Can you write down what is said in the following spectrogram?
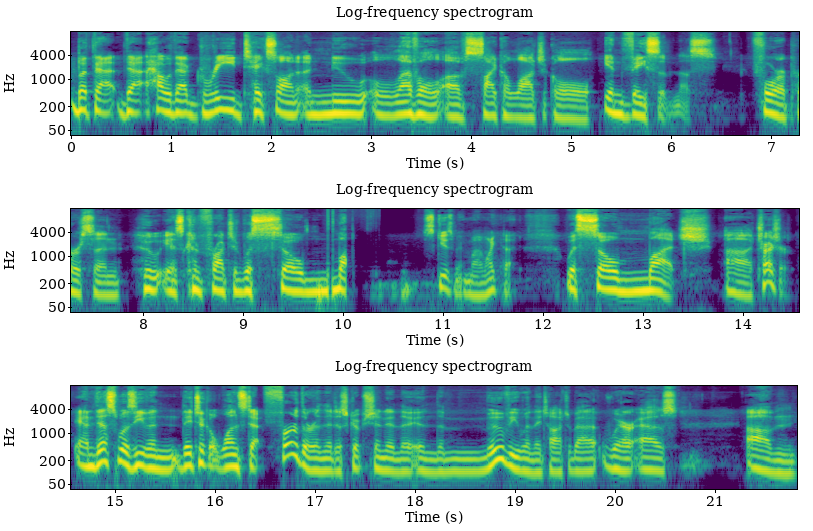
But that that how that greed takes on a new level of psychological invasiveness for a person who is confronted with so much excuse me my mic died with so much uh, treasure. And this was even they took it one step further in the description in the in the movie when they talked about it whereas um,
